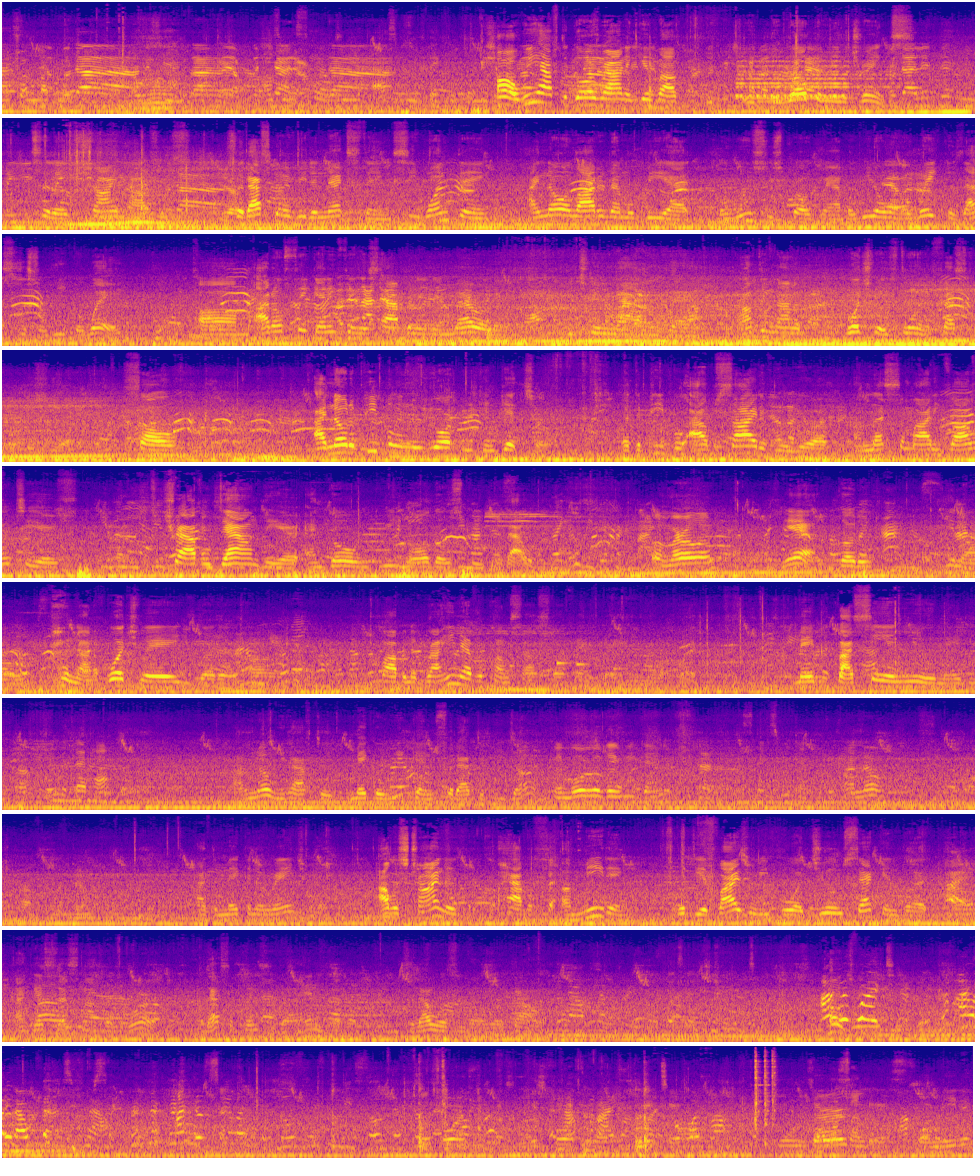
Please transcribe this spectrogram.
Oh, we have to go around and give out the, the welcoming drinks to the shrine houses. So that's going to be the next thing. See, one thing, I know a lot of them will be at Owusu's program, but we don't want to wait because that's just a week away. Um, I don't think anything is happening in Maryland between now and then. I don't think of Borchway is doing a festival. So I know the people in New York we can get to, but the people outside of New York, unless somebody volunteers to travel down there and go and greet all those people, that would like it would be different if Oh, Maryland? yeah, go to you know Nana Borchway, you go to um, Bob and the Brown. He never comes South Stuff anyway anymore, but maybe by seeing you, maybe When did that happen? I don't know. We'd have to make a weekend for that to be done. Memorial Day weekend. It's next weekend. I know. had to make an arrangement. I was trying to have a, a meeting with the advisory board June 2nd, but I, I guess that's not going to work. Well, that's a place to go anyway. So that wasn't going to work out. I Oh, just June like, 18th. I like that I just feel like 3rd for a meeting.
